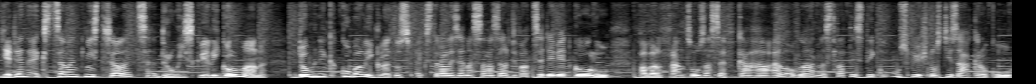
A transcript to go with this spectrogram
Jeden excelentní střelec, druhý skvělý golman. Dominik Kubalík letos v extralize nasázel 29 gólů. Pavel Francouz zase v KHL ovládl statistiku úspěšnosti zákroků.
